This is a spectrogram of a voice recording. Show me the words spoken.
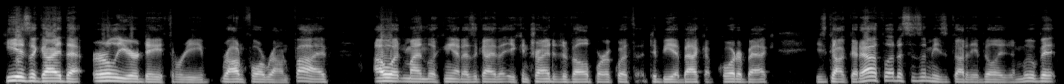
He is a guy that earlier day three, round four, round five, I wouldn't mind looking at as a guy that you can try to develop work with to be a backup quarterback. He's got good athleticism. He's got the ability to move it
